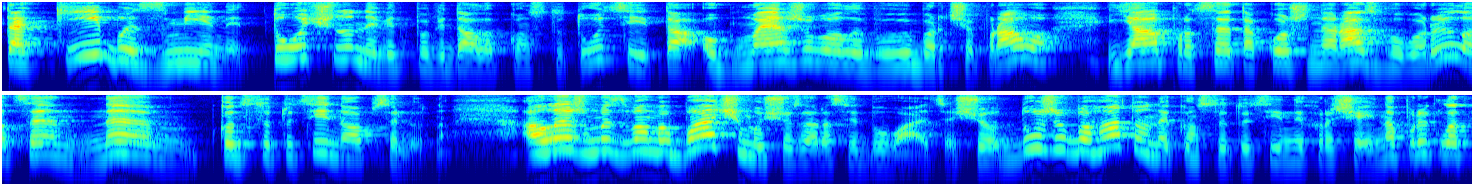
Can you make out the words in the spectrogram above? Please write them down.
такі би зміни точно не відповідали б конституції та обмежували виборче право. Я про це також не раз говорила. Це не конституційно абсолютно. Але ж ми з вами бачимо, що зараз відбувається, що дуже багато неконституційних речей. Наприклад,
